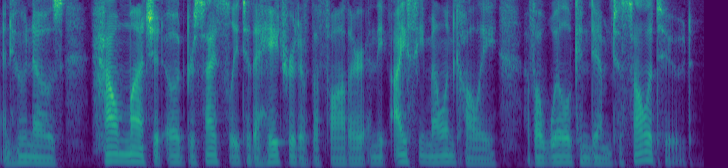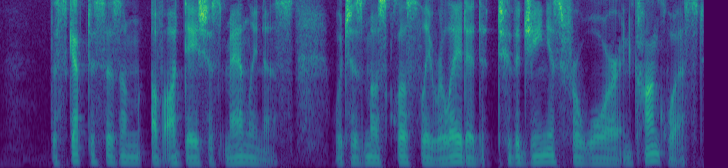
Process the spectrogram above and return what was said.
And who knows how much it owed precisely to the hatred of the father and the icy melancholy of a will condemned to solitude? The skepticism of audacious manliness, which is most closely related to the genius for war and conquest,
